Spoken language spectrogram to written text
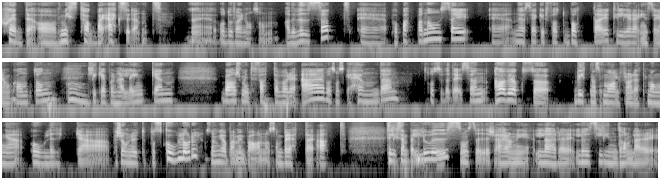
skedde av misstag by accident. Eh, och då var det någon som hade visat eh, på pappannonser. Eh, ni har säkert fått bottar till era Instagramkonton. Klicka på den här länken. Barn som inte fattar vad det är, vad som ska hända och så vidare. Sen har vi också vittnesmål från rätt många olika personer ute på skolor som jobbar med barn och som berättar att till exempel Louise som säger så här, hon är lärare, Louise Lindholm, lärare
